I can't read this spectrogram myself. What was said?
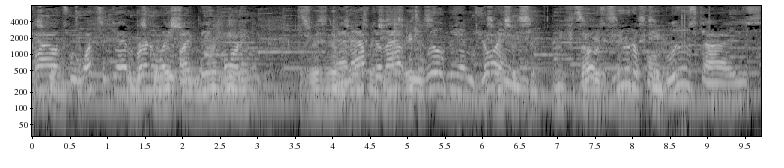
clouds will once again burn away by mid-morning. And after that, we will be enjoying those beautiful blue skies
